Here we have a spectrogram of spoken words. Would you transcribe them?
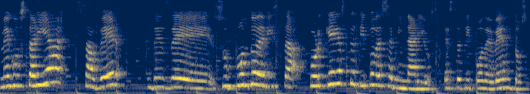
me gustaría saber desde su punto de vista por qué este tipo de seminarios, este tipo de eventos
